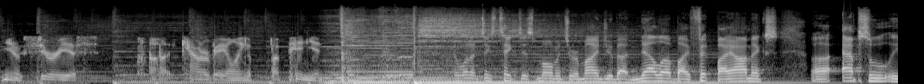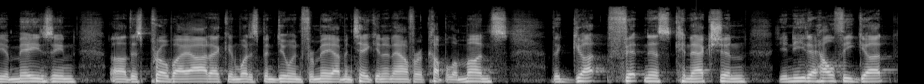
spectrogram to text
you know serious uh, countervailing opinion. I want to just take this moment to remind you about Nella by Fit Biomics. Uh, absolutely amazing, uh, this probiotic and what it's been doing for me. I've been taking it now for a couple of months. The gut fitness connection. You need a healthy gut.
